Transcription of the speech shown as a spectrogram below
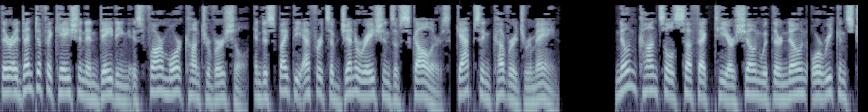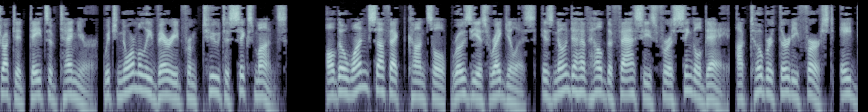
Their identification and dating is far more controversial, and despite the efforts of generations of scholars, gaps in coverage remain. Known consuls suffecti are shown with their known or reconstructed dates of tenure, which normally varied from two to six months. Although one suffect consul, Rosius Regulus, is known to have held the fasces for a single day, October 31, AD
